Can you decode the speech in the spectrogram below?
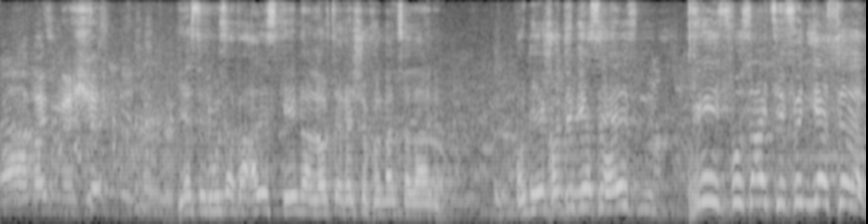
Oh, weiß ich nicht. Jesse, du musst einfach alles geben, dann läuft der Rest schon von ganz alleine. Und ihr könnt dem Jesse helfen. Dries, wo seid ihr für den Jesse?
